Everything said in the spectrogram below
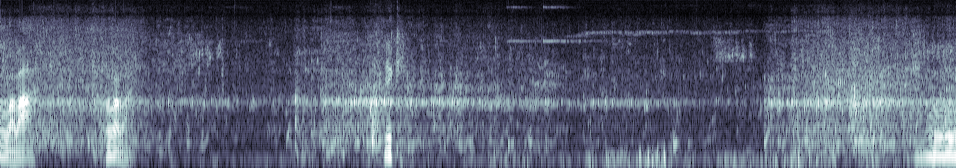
ও বাবা ও বাবা। এ কি ও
